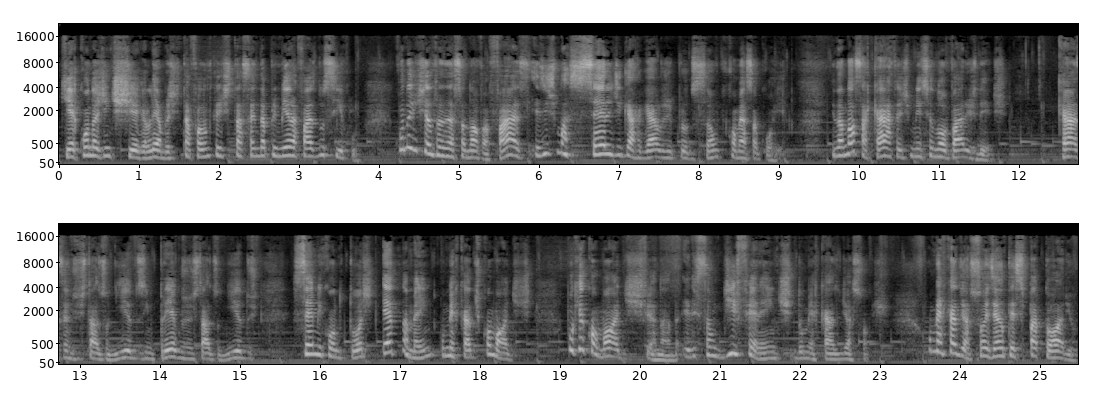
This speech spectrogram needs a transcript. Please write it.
que é quando a gente chega, lembra, a gente está falando que a gente está saindo da primeira fase do ciclo. Quando a gente entra nessa nova fase, existe uma série de gargalos de produção que começa a ocorrer. E na nossa carta a gente mencionou vários deles. Casas nos Estados Unidos, empregos nos Estados Unidos, semicondutores e também o mercado de commodities. Porque commodities, Fernanda, eles são diferentes do mercado de ações. O mercado de ações é antecipatório.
